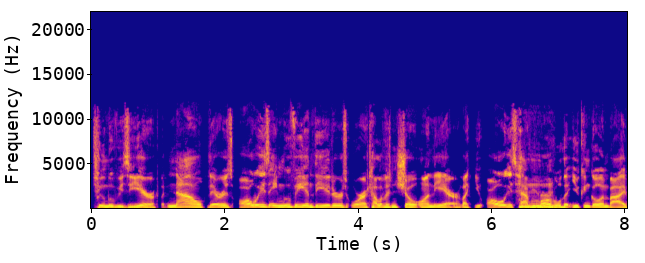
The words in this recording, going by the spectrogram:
two movies a year, but now there is always a movie in theaters or a television show on the air. Like you always have Mhm. Marvel that you can go and buy.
